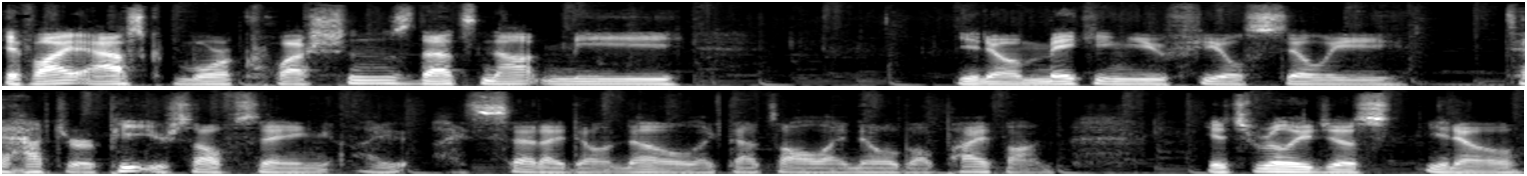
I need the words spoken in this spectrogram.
if I ask more questions, that's not me, you know, making you feel silly to have to repeat yourself saying, I, I said I don't know. Like, that's all I know about Python. It's really just, you know,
